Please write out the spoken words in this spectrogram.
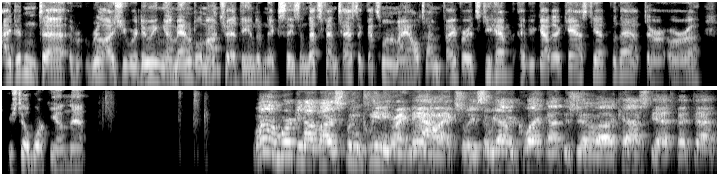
I didn't uh, realize you were doing a Man of La Mancha at the end of next season. That's fantastic. That's one of my all-time favorites. Do you have have you got a cast yet for that, or or uh, you're still working on that? Well, I'm working on my spring cleaning right now, actually. So we haven't quite got the show uh, cast yet, but uh,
